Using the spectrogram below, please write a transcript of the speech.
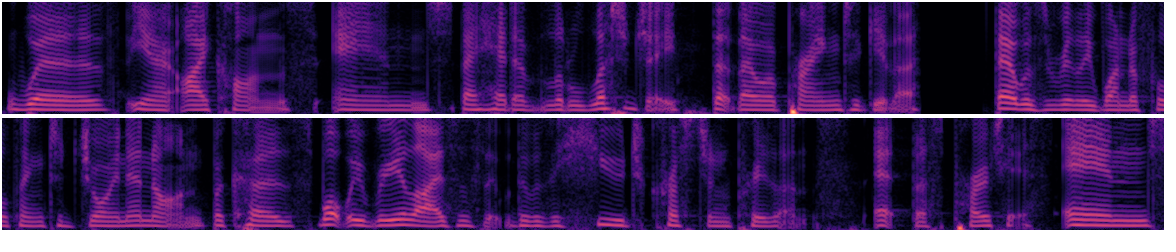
with, you know, icons and they had a little liturgy that they were praying together that was a really wonderful thing to join in on because what we realized is that there was a huge Christian presence at this protest. And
